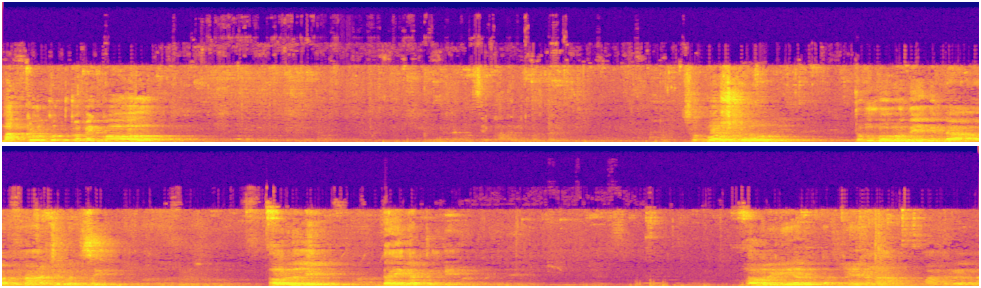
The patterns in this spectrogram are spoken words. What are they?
ಮಕ್ಕಳು ಕೂತ್ಕೋಬೇಕು. ಸೊ ಪೋಷಕರು ತುಂಬ ಹೃದಯದಿಂದ ಅವರನ್ನು ಆಶೀರ್ವದಿಸಿ. ಅವರಲ್ಲಿ ಧೈರ್ಯ ತುಂಬಿ. ಅವರಿಗೆ ಪ್ರೇರಣಾ ಮಾತುಗಳನ್ನ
